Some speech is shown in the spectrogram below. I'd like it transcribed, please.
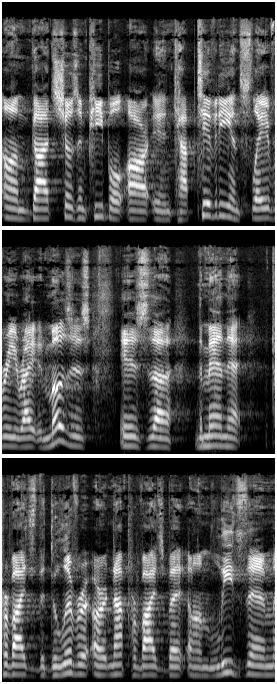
um, God's chosen people are in captivity and slavery, right? And Moses is the, the man that provides the deliver or not provides but um, leads them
